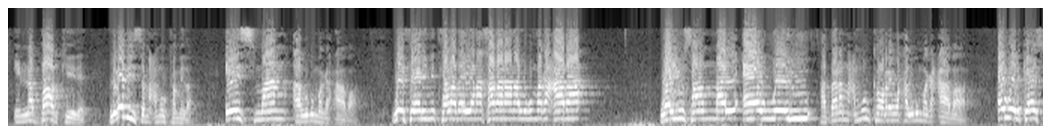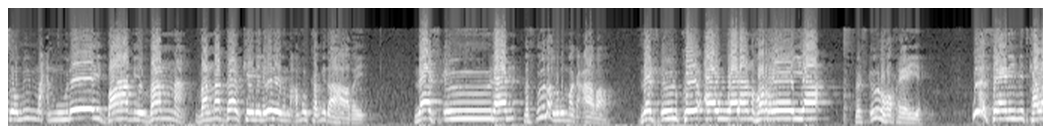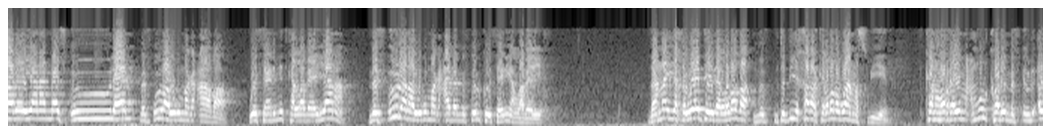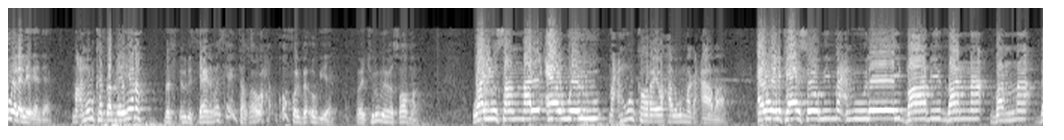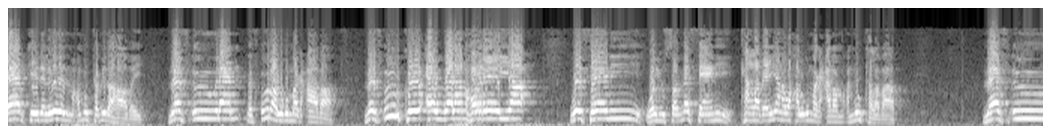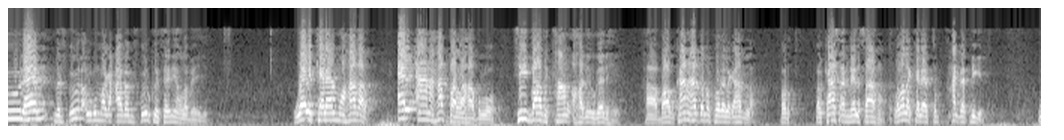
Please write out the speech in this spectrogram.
ina baabkeeda. Labadiisa macmuul ka mid a. Isman a lagu magacaabaa wathani midka labeeyana khabarana lagu magacaabaa wa yusama alwalu haddana macmuulka horreeya waxaa lagu magacaabaa awelkaasoo min macmuuley baabi dhanna dhanna baabkeeda labadeeda macmuul ka mid ahaaday. Mafcuulan mafcuula lagu magacaabaa mafcuulko awalan horreeya mafcuul horreeya wathani midka labeeyana mafcuulan mafcuula lagu magacaabaa wathani midka labeeyana mafcuulana lagu magacaabaa mafcuulko thaniyan labeeya dhanna iyo khawaadeeda labada mubtadii khabarka labada waa nasbiyeen. Kan horreeya macmuulka hore mafcuul awala la yihahdaa macmuulka dambeeyana mafcuul thani waa iska intaas waa wax qof walba ogyahay waa jurumeba soo mara wa yusama alwalu macmuulka horreeya waxaa lagu magacaabaa. Awelkaasoo min macmuuley baabi dhanna dhanna baabkeeda labadeeda macmuul ka mid ahaaday. Mafcuulan mafcuula lagu magacaabaa. Mafcuulko awalan horreeya wathani wa yusama thani kan labeeyana waxaa lagu magacaabaa macmuulka labaad mafcuulan mafcuula lagu magacaabaa mafcuulko thaniyan labeeya walkalaamu hadal alaana hadda la hadlo fii baabi kaanu ahaaday ogaadahe ha baabu kaana hadda marka hore laga hadla horta bal kaas aan meel saarno labada kaleeto xagga dhiga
